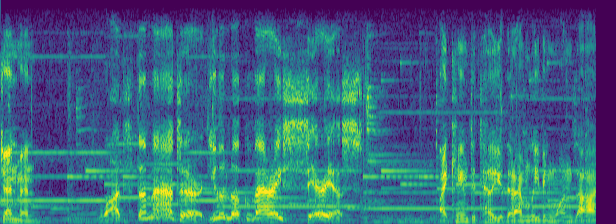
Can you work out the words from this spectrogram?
Genmin, What's the matter? You look very serious. I came to tell you that I'm leaving Wan Chai,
